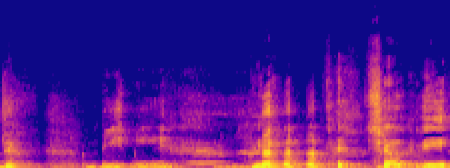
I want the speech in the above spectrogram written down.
Just, beat me. Choke me.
